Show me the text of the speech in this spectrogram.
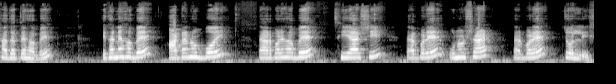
সাজাতে হবে। এখানে হবে আটানব্বই, তারপরে হবে ছিয়াশি, তারপরে উনষাট, তারপরে চল্লিশ।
